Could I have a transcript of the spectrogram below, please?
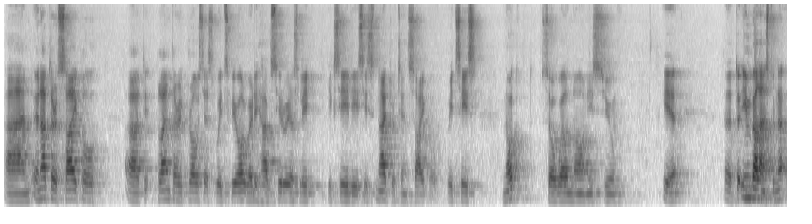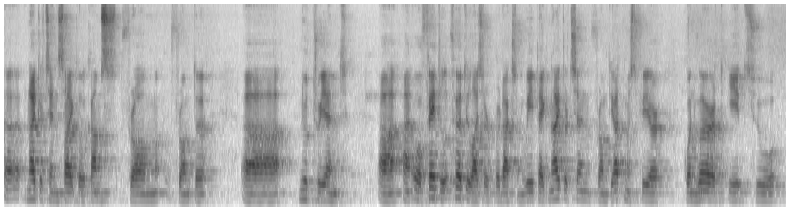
And another cycle, uh, the planetary process, which we already have seriously exceeded, is nitrogen cycle, which is not so well-known issue. Yeah. Uh, the imbalance to uh, nitrogen cycle comes from, from the uh, nutrient uh, or fertilizer production. We take nitrogen from the atmosphere, convert it to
